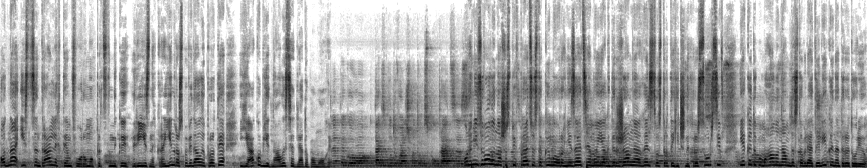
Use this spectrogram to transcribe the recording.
одна із центральних тем форуму. Представники різних країн розповідали про те, як об'єдналися для допомоги. Організували нашу співпрацю з такими організаціями, як Державне агентство стратегічних ресурсів, яке допомагало нам доставляти ліки на територію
